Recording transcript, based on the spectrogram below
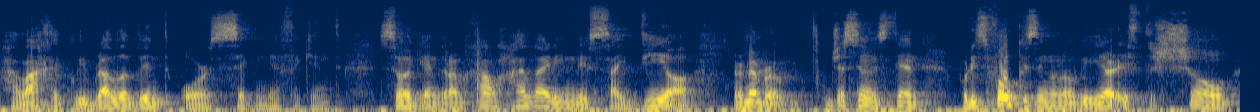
halachically relevant or significant. So again, the Ramchal highlighting this idea, remember, just to understand, what he's focusing on over here is to show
